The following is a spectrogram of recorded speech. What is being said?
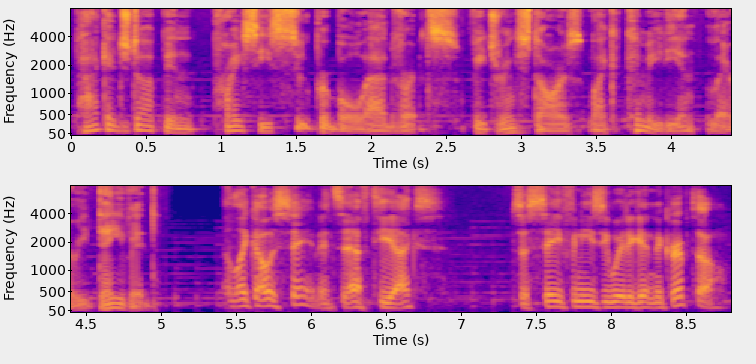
packaged up in pricey Super Bowl adverts featuring stars like comedian Larry David. Like I was saying, it's FTX. It's a safe and easy way to get into crypto.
